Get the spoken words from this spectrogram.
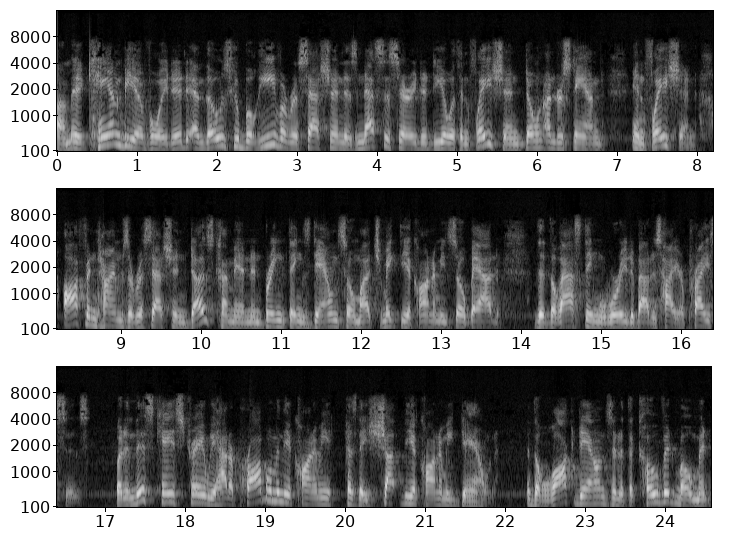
Um, it can be avoided, and those who believe a recession is necessary to deal with inflation don't understand inflation. Oftentimes, a recession does come in and bring things down so much, make the economy so bad that the last thing we're worried about is higher prices. But in this case, Trey, we had a problem in the economy because they shut the economy down the lockdowns and at the COVID moment,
